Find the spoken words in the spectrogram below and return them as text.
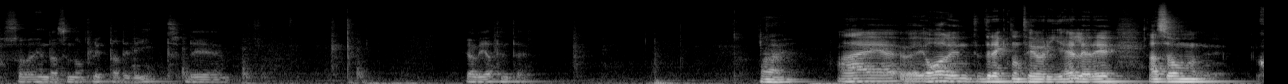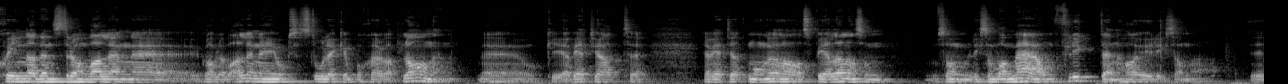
Alltså ända sedan de flyttade dit. Det... Jag vet inte. Nej. Nej, jag har inte direkt någon teori heller. Det är, alltså, om skillnaden Strömvallen, eh, är ju också storleken på själva planen. Eh, och jag vet ju att, jag vet ju att många av spelarna som, som liksom var med om flytten har ju liksom eh,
